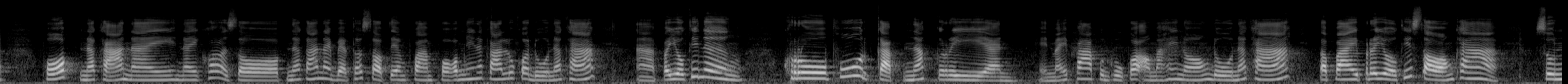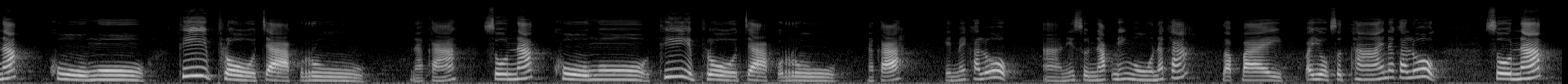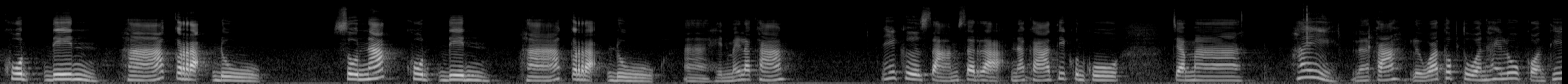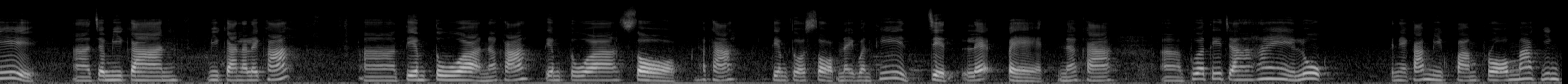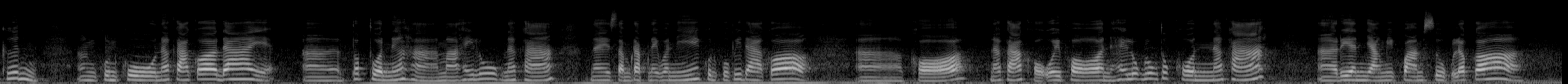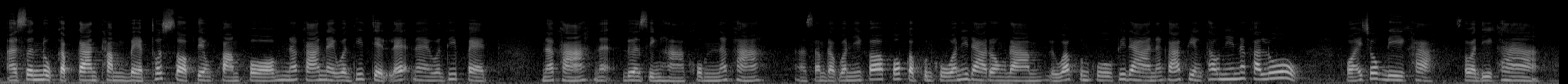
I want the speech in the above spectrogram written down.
พบนะคะในในข้อสอบนะคะ ในแบบทดสอบเตรียมความพร้อมนี้นะคะ ลูกก็ดูนะคะอ่าประโยคที่หนึ่งครูพูดกับนักเรียน เห็นไหมภาพคุณครูก็เอามาให้น้องดูนะคะ ต่อไปประโยคที่สองค่ะ สุนัขขู่งูที่โผล่จากรูนะคะ สุนัขขู่งูที่โผล่จากรูนะคะ เห็นไหมคะลูก อ่า นี่สุนัขนี่งูนะคะ ต่อไปประโยคสุดท้ายนะคะลูก สุนัขขุดดิน หากระดูก สุนัขขุดดิน หากระดูก อ่า เห็นไหมล่ะคะ นี่คือ3สระนะคะที่คุณครูจะมาให้นะคะ หรือว่าทบทวนให้ลูกก่อนที่จะมีการมีการอะไรคะ เตรียมตัวนะคะ เตรียมตัวสอบนะคะ เตรียมตัวสอบในวันที่ 7 และ 8 นะคะอ่าเพื่อที่จะให้ลูกเป็นไงคะมีความพร้อมมากยิ่งขึ้น คุณครูนะคะก็ได้ทบทวนเนื้อหามาให้ลูกนะคะ ในสำหรับในวันนี้คุณครูพิดาก็อขอนะคะขออวยพรให้ลูกๆทุกคนนะคะเรียนอย่างมีความสุขแล้วก็ สนุกกับการทำแบบทดสอบเตรียมความพร้อมนะคะ ในวันที่ 7 และในวันที่ 8 นะคะในเดือนสิงหาคมนะคะสำหรับวันนี้ก็พบกับคุณครูวนิดารองราม หรือว่าคุณครูพิดานะคะ เพียงเท่านี้นะคะลูก ขอให้โชคดีค่ะ สวัสดีค่ะ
